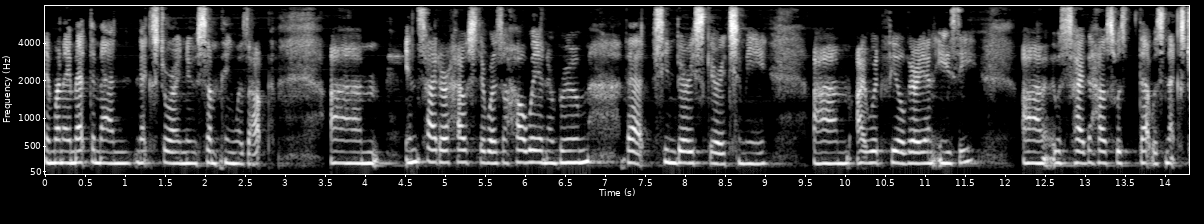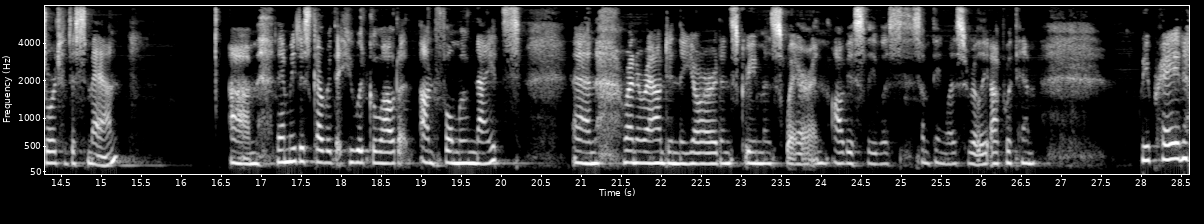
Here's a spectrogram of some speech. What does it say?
and when I met the man next door, I knew something was up. Um, inside our house, there was a hallway and a room that seemed very scary to me. Um, I would feel very uneasy. Um, it was inside the house was that was next door to this man. Um, then we discovered that he would go out on full moon nights and run around in the yard and scream and swear, and obviously was something was really up with him. We prayed,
